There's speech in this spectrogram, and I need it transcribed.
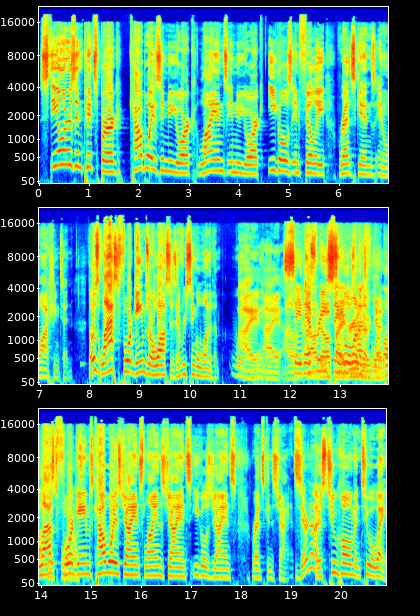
Steelers in Pittsburgh, Cowboys in New York, Lions in New York, Eagles in Philly, Redskins in Washington. Those last four games are losses, every single one of them. Wait a I- minute. I- I don't Say know. those I don't Every know single one of you them. The last those four games: Cowboys, Giants, Lions, Giants, Eagles, Giants, Redskins, Giants. They're not- There's two home and two away.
